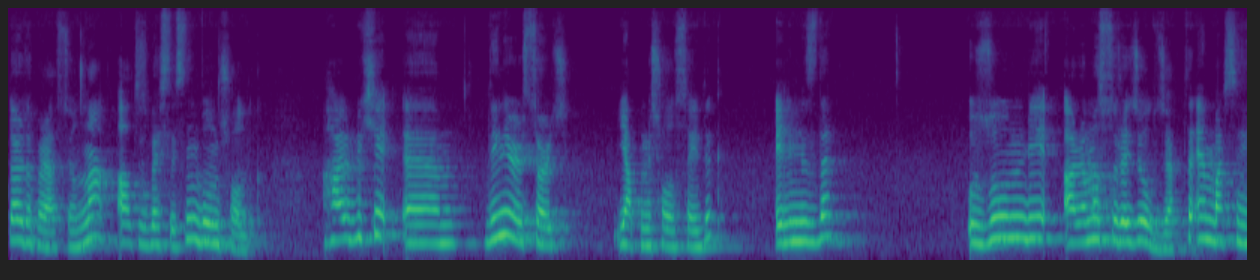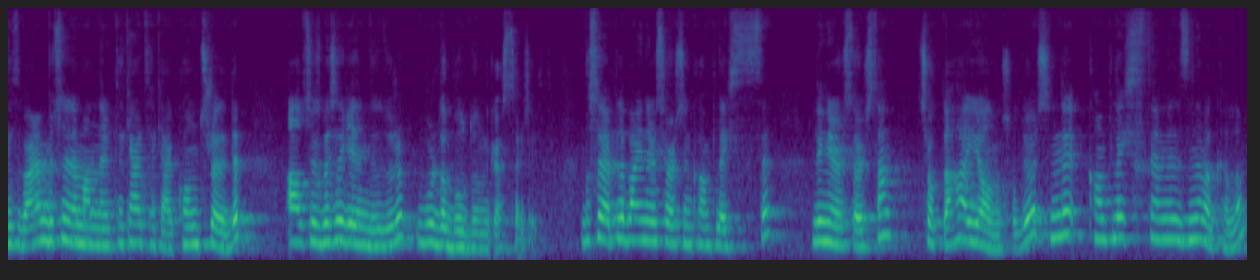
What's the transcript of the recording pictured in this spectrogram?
4 operasyonla 605 sayısını bulmuş olduk. Halbuki e, linear search yapmış olsaydık elimizde uzun bir arama süreci olacaktı. En baştan itibaren bütün elemanları teker teker kontrol edip 605'e gelince durup burada bulduğunu gösterecektik. Bu sebeple binary search'in kompleksitesi linear search'ten çok daha iyi olmuş oluyor. Şimdi kompleks sistem analizine bakalım.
